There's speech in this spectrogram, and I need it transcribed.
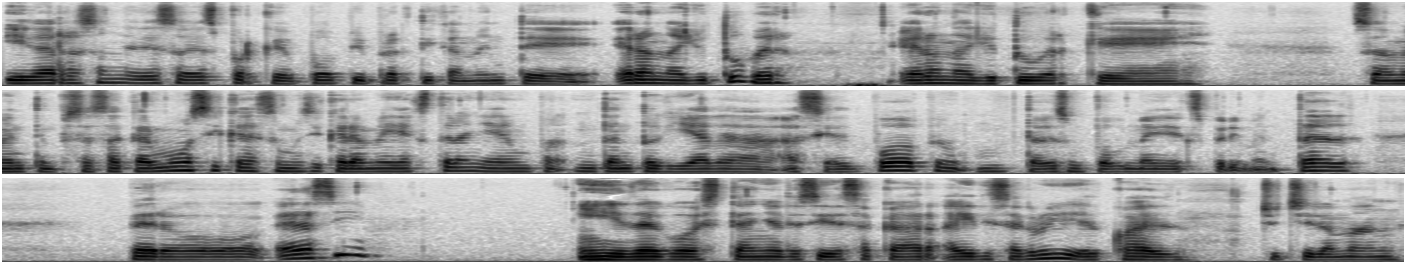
Y la razón de eso es porque Poppy prácticamente era una youtuber. Era una youtuber que solamente empezó a sacar música, su música era media extraña, era un, tanto guiada hacia el pop, tal vez un pop medio experimental, pero era así. Y luego este año decide sacar I Disagree, el cual Chuchilaman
